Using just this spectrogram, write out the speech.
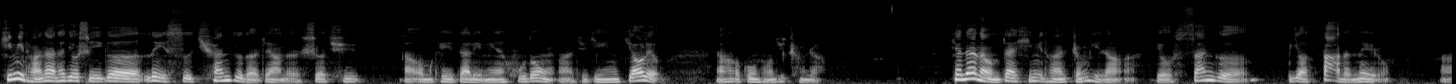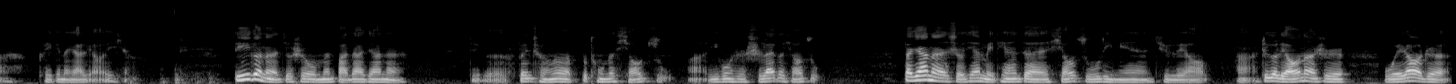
洗米团呢，它就是一个类似圈子的这样的社区。啊，我们可以在里面互动啊，去进行交流，然后共同去成长。现在呢，我们在新米团整体上啊，有三个比较大的内容啊，可以跟大家聊一下。第一个呢，就是我们把大家呢，这个分成了不同的小组啊，一共是十来个小组。大家呢，首先每天在小组里面去聊啊，这个聊呢是围绕着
